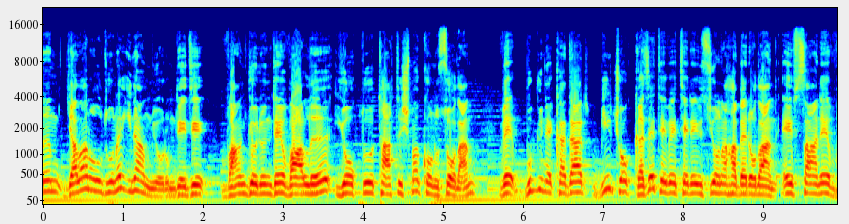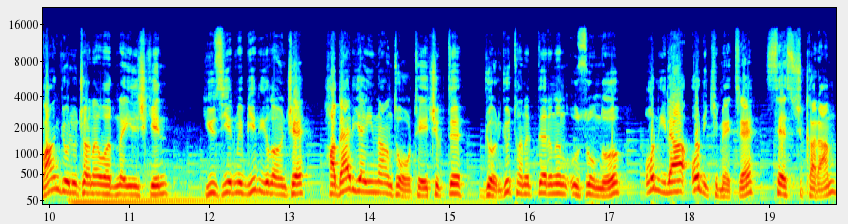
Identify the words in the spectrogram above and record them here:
varlığının yalan olduğuna inanmıyorum dedi. Van Gölü'nde varlığı yokluğu tartışma konusu olan ve bugüne kadar birçok gazete ve televizyona haber olan efsane Van Gölü canavarına ilişkin 121 yıl önce haber yayınlandı ortaya çıktı. Görgü tanıklarının uzunluğu 10 ila 12 metre, ses çıkaran,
